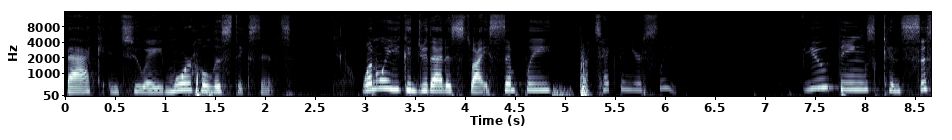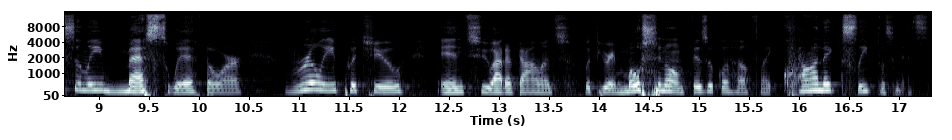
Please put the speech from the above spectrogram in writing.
back into a more holistic sense. One way you can do that is by simply protecting your sleep. Few things consistently mess with or really put you into out of balance with your emotional and physical health like chronic sleeplessness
